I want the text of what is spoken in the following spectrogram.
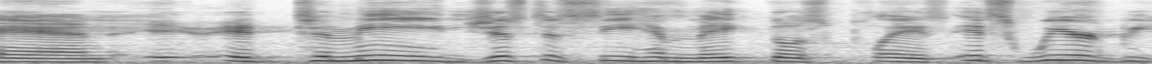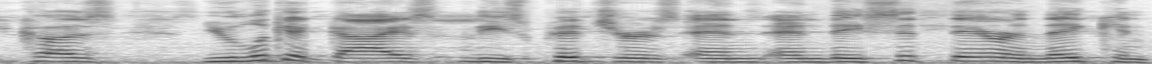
And it, it, to me, just to see him make those plays, it's weird because you look at guys, these pitchers, and and they sit there and they can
